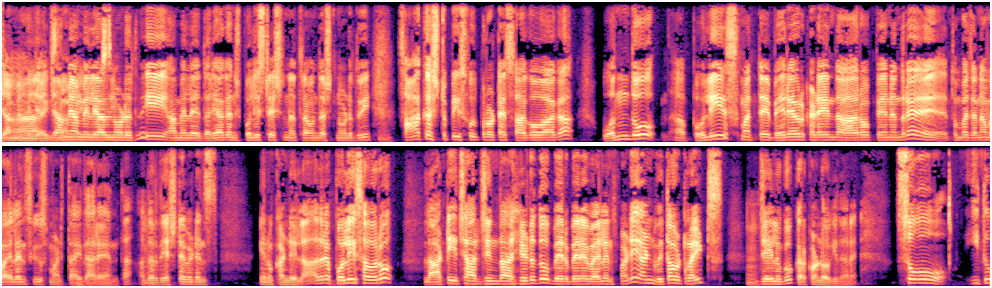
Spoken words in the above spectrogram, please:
ಜಾಮಿಯಾ ಮಿಲಿಯಾ ಅಲ್ಲಿ. ನೋಡಿದ್ವಿ. ಆಮೇಲೆ ದರ್ಯಾಗಂಜ್ ಪೊಲೀಸ್ ಸ್ಟೇಷನ್ ಹತ್ರ ಒಂದಷ್ಟು ನೋಡಿದ್ವಿ. ಸಾಕಷ್ಟು ಪೀಸ್ಫುಲ್ ಪ್ರೊಟೆಸ್ಟ್ ಆಗುವಾಗ ಒಂದು ಪೊಲೀಸ್ ಮತ್ತೆ ಬೇರೆಯವ್ರ ಕಡೆಯಿಂದ ಆರೋಪ ಏನಂದ್ರೆ ತುಂಬಾ ಜನ ವೈಲೆನ್ಸ್ ಯೂಸ್ ಮಾಡ್ತಾ ಇದ್ದಾರೆ ಅಂತ. ಅದರದ್ದು ಎಷ್ಟು ಎವಿಡೆನ್ಸ್ ಏನು ಕಂಡಿಲ್ಲ. ಆದ್ರೆ ಪೊಲೀಸ್ ಅವರು ಲಾಠಿ ಚಾರ್ಜ್ ಇಂದ ಹಿಡಿದು ಬೇರೆ ಬೇರೆ ವೈಲೆನ್ಸ್ ಮಾಡಿ ಅಂಡ್ ವಿತೌಟ್ ರೈಟ್ಸ್ ಜೈಲಿಗೂ ಕರ್ಕೊಂಡು ಹೋಗಿದ್ದಾರೆ ಸೊ ಇದು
